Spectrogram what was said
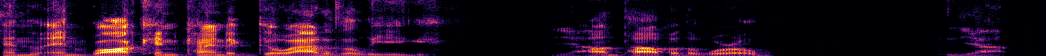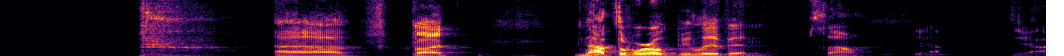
and and Roy can kind of go out of the league Yeah. on top of the world? Yeah. Uh, but not the world we live in. So Yeah, yeah.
